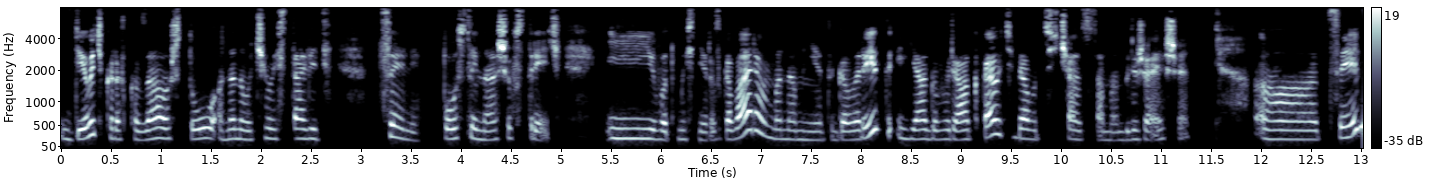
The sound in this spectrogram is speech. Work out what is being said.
девочка рассказала, что она научилась ставить цели после наших встреч. И вот мы с ней разговариваем, она мне это говорит, и я говорю, а какая у тебя вот сейчас самая ближайшая э, цель?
